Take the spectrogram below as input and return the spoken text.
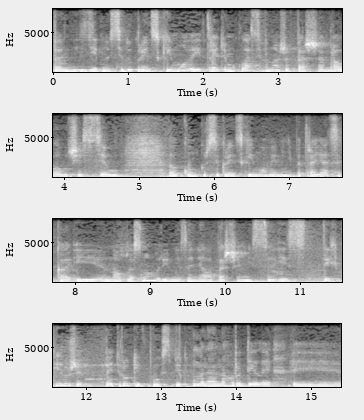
певні здібності до української мови, і в третьому класі вона вже вперше брала участь у е, конкурсі української мови імені Петра Яцика і на обласному рівні зайняла перше місце. І з тих пір вже п'ять років поспіль. Мене нагородили е,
